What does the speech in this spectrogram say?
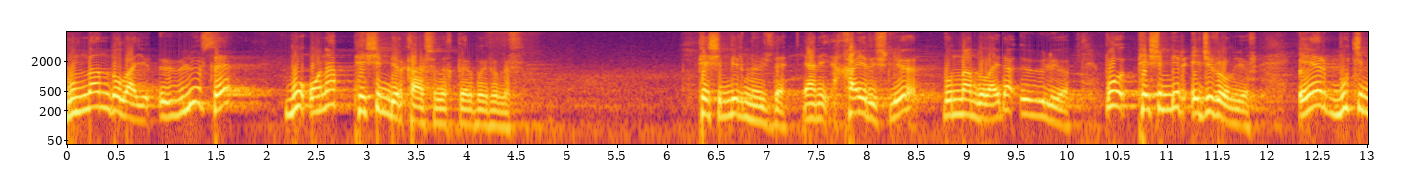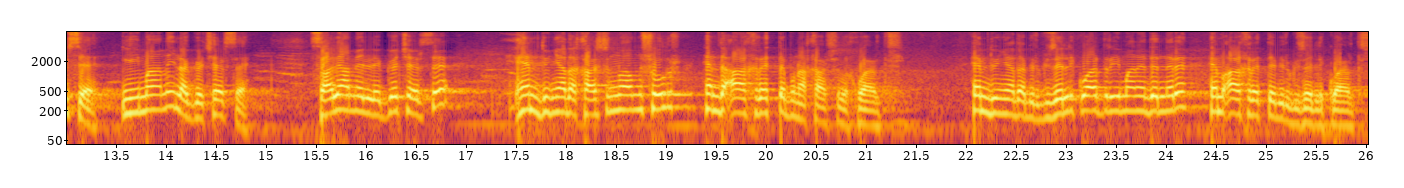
bundan dolayı övülürse bu ona peşin bir karşılıktır buyrulur. Peşin bir müjde. Yani hayır işliyor, bundan dolayı da övülüyor. Bu peşin bir ecir oluyor. Eğer bu kimse imanıyla göçerse, salih ameliyle göçerse hem dünyada karşılığını almış olur hem de ahirette buna karşılık vardır. Hem dünyada bir güzellik vardır iman edenlere hem ahirette bir güzellik vardır.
